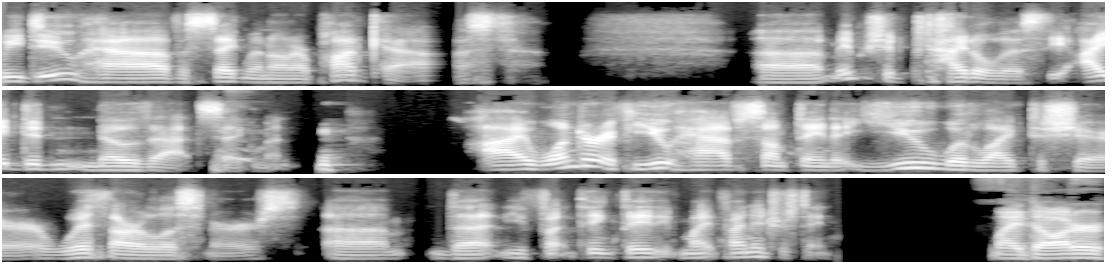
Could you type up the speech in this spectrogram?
we do have a segment on our podcast uh, maybe we should title this the i didn't know that segment I wonder if you have something that you would like to share with our listeners um, that you f- think they might find interesting. My daughter,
